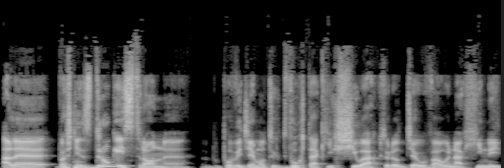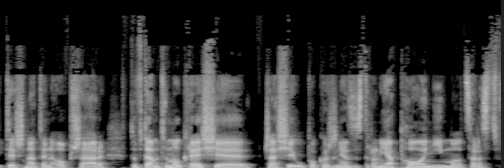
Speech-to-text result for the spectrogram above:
Ale właśnie z drugiej strony, powiedziałem o tych dwóch takich siłach, które oddziaływały na Chiny i też na ten obszar, to w tamtym okresie, w czasie upokorzenia ze strony Japonii, mocarstw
